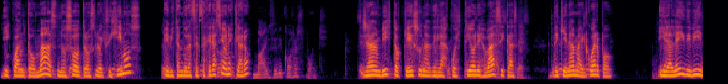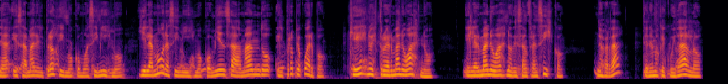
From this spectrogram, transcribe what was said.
y cuanto más nosotros lo exigimos, evitando las exageraciones, claro, ya han visto que es una de las cuestiones básicas de quien ama el cuerpo. Y la ley divina es amar el prójimo como a sí mismo, y el amor a sí mismo comienza amando el propio cuerpo, que es nuestro hermano asno, el hermano asno de San Francisco. ¿No es verdad? Tenemos que cuidarlo.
